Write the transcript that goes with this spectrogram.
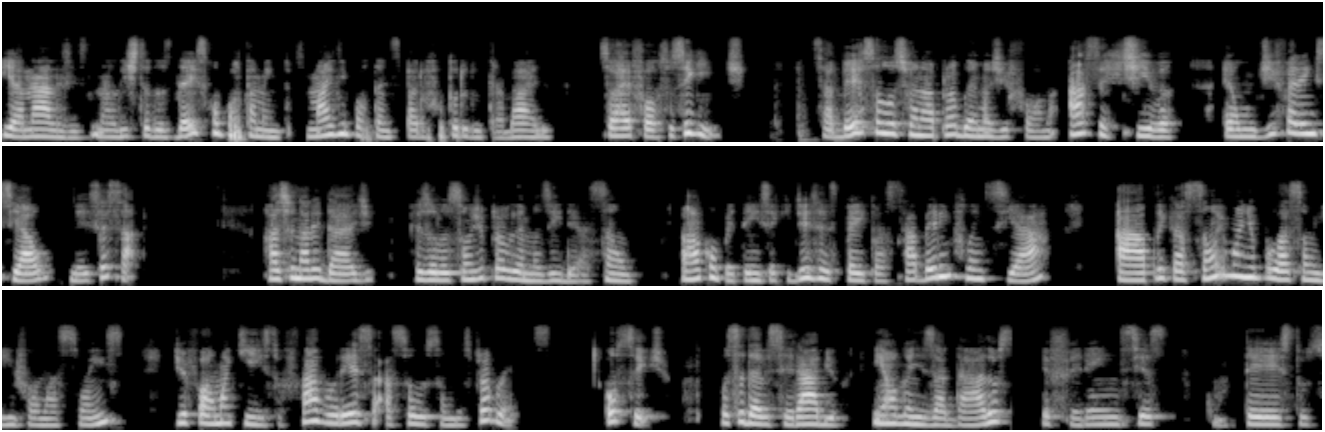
e análises na lista dos 10 comportamentos mais importantes para o futuro do trabalho só reforça o seguinte: saber solucionar problemas de forma assertiva é um diferencial necessário. Racionalidade, resolução de problemas e ideação é uma competência que diz respeito a saber influenciar a aplicação e manipulação de informações de forma que isso favoreça a solução dos problemas. Ou seja, você deve ser hábil em organizar dados, referências, contextos,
